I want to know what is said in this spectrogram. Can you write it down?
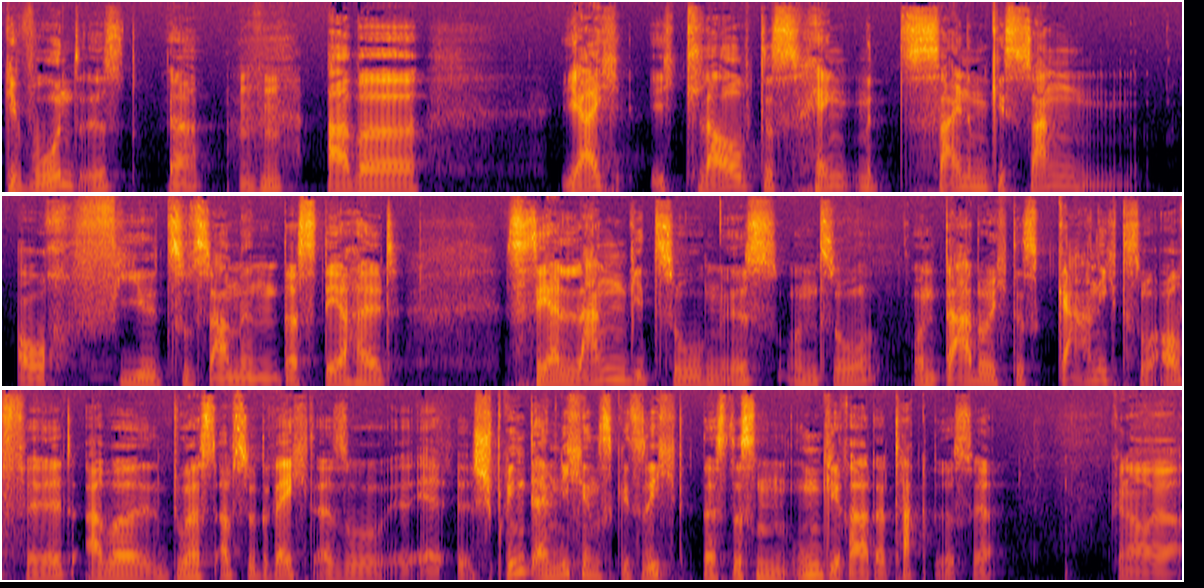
gewohnt ist, ja. Mhm. Aber ja, ich, ich glaube, das hängt mit seinem Gesang auch viel zusammen, dass der halt sehr lang gezogen ist und so und dadurch das gar nicht so auffällt, aber du hast absolut recht, also er, es springt einem nicht ins Gesicht, dass das ein ungerader Takt ist, ja. Genau, ja.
